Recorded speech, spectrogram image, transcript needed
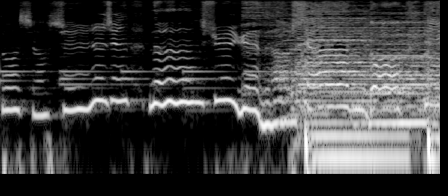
多少时间能许愿好想多一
